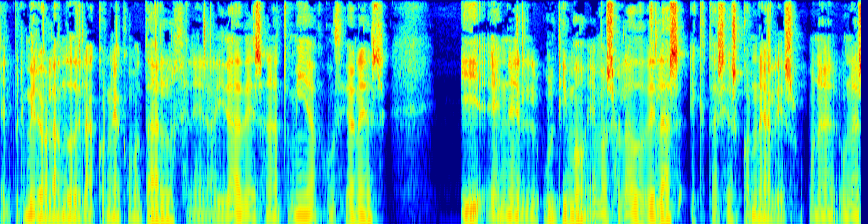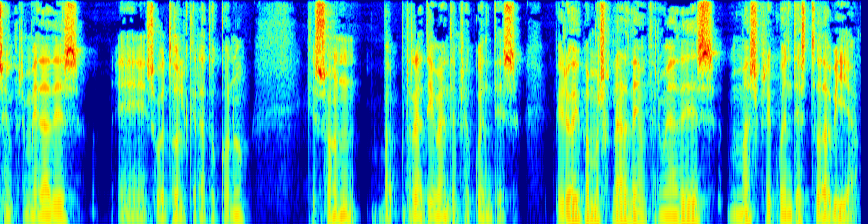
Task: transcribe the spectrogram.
El primero hablando de la córnea como tal, generalidades, anatomía, funciones, y en el último hemos hablado de las ectasias corneales, unas enfermedades, eh, sobre todo el keratocono, que son relativamente frecuentes. Pero hoy vamos a hablar de enfermedades más frecuentes todavía,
